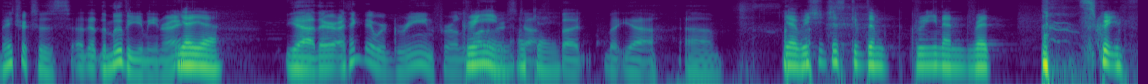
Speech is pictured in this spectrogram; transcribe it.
Matrix was uh, the, the movie, you mean, right? yeah yeah Yeah, they're. I think they were green for a Green, lot of their stuff. okay. But but yeah. Um, yeah we should just give them green and red screens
